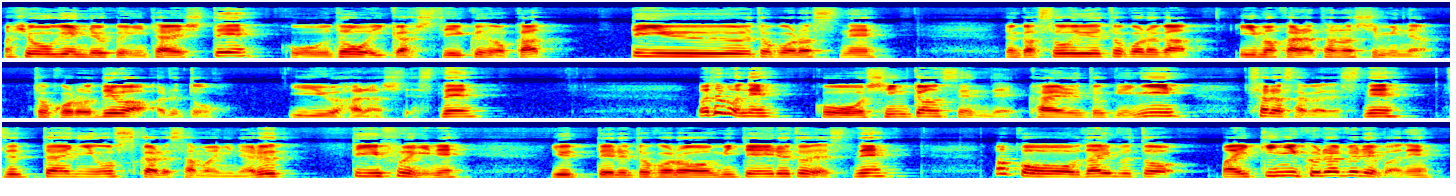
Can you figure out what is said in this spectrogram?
まあ、表現力に対して、こう、どう活かしていくのかっていうところですね。なんかそういうところが今から楽しみなところではあるという話ですね。まあ、でもね、こう、新幹線で帰るときに、サラサがですね、絶対にオスカル様になるっていう風にね、言ってるところを見ているとですね、まあこう、だいぶと、まあ行きに比べればね、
